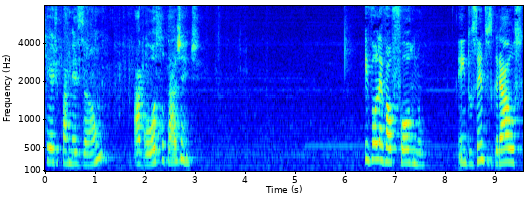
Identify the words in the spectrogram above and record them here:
queijo parmesão a gosto, tá, gente? E vou levar ao forno em 200 graus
